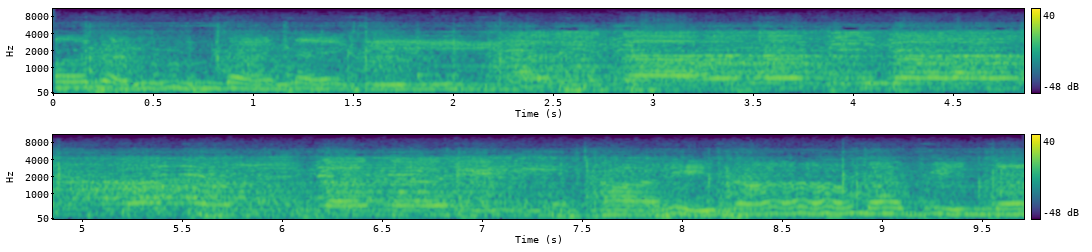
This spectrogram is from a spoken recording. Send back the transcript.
Ananda हरि नाम बिना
